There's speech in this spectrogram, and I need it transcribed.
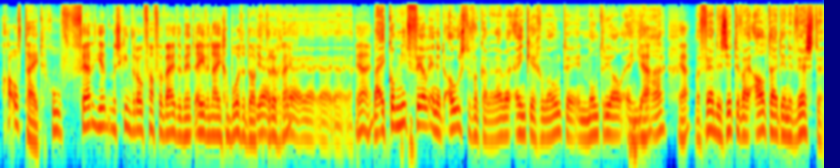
altijd, hoe ver je misschien er ook van verwijderd bent, even naar je geboortedorp ja, terugrijdt? Ja, ja, ja, ja, ja. ja maar ik kom niet veel in het oosten van Canada. We hebben één keer gewoond in Montreal, een jaar. Ja. Maar verder zitten wij altijd in het westen.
